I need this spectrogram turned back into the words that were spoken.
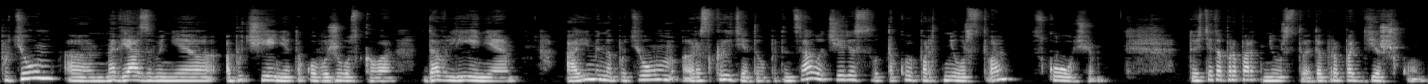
путем а, навязывания обучения такого жесткого, давления, а именно путем раскрытия этого потенциала через вот такое партнерство с коучем. То есть это про партнерство, это про поддержку,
